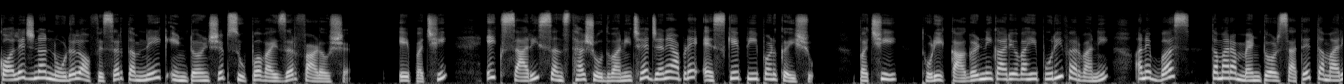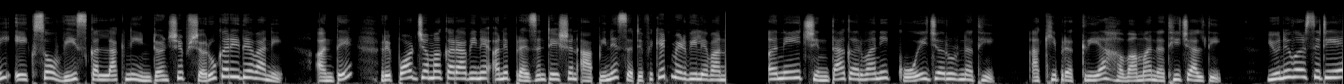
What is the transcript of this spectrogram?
કોલેજના નોડલ ઓફિસર તમને એક ઇન્ટર્નશિપ સુપરવાઇઝર ફાળવશે. એ પછી એક સારી સંસ્થા શોધવાની છે જેને આપણે એસકેપી પણ કહીશું. પછી થોડી કાગળની કાર્યવાહી પૂરી કરવાની અને બસ તમારા મેન્ટોર સાથે તમારી એકસો કલાકની ઇન્ટર્નશિપ શરૂ કરી દેવાની. અંતે રિપોર્ટ જમા કરાવીને અને પ્રેઝન્ટેશન આપીને સર્ટિફિકેટ મેળવી લેવાનું. અને એ ચિંતા કરવાની કોઈ જરૂર નથી. આખી પ્રક્રિયા હવામાં નથી ચાલતી. યુનિવર્સિટીએ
